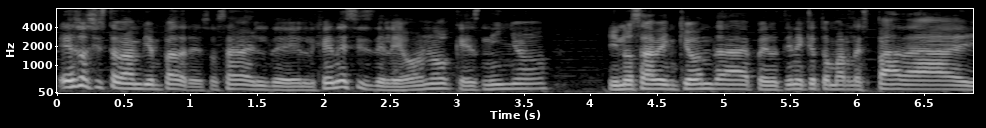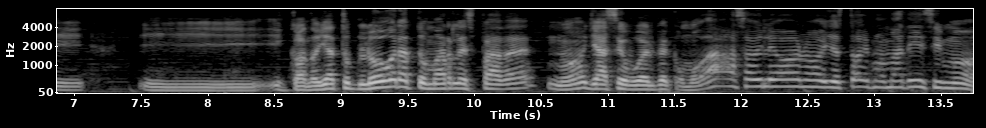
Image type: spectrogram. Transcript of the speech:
esos sí estaban bien padres. O sea, el del Génesis de Leono, que es niño y no saben qué onda, pero tiene que tomar la espada y, y, cuando ya logra tomar la espada, ¿no? Ya se vuelve como, ah, soy Leono, yo estoy mamadísimo,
